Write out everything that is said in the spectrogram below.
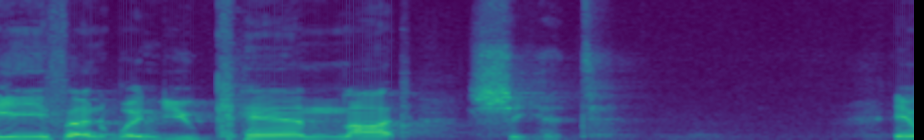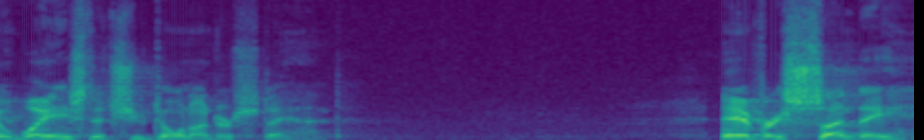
even when you cannot see it in ways that you don't understand. Every Sunday,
